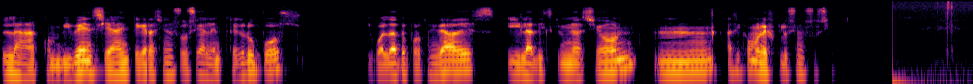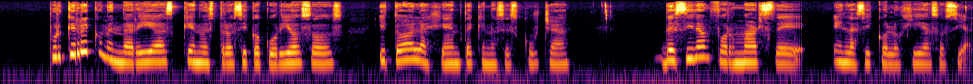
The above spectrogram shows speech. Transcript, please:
La convivencia, integración social entre grupos, igualdad de oportunidades y la discriminación, mm, así como la exclusión social. ¿Por qué recomendarías que nuestros psicocuriosos y toda la gente que nos escucha decidan formarse en la psicología social?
